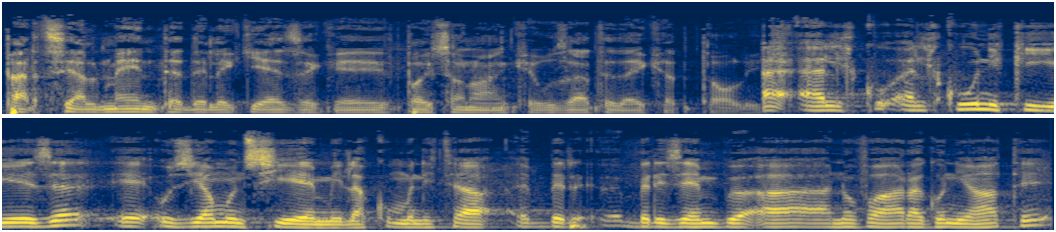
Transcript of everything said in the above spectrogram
parzialmente delle chiese che poi sono anche usate dai cattolici. A- alcu- alcune chiese eh, usiamo insieme, la comunità, eh, per, per esempio a Novara Goniate,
